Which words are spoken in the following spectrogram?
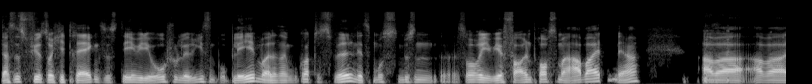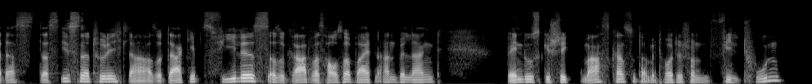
das ist für solche trägen Systeme wie die Hochschule ein Riesenproblem, weil sie sagen, um Gottes Willen, jetzt muss, müssen, äh, sorry, wir faulen brauchst mal arbeiten, ja. Aber, aber das, das ist natürlich klar. Also da gibt es vieles, also gerade was Hausarbeiten anbelangt. Wenn du es geschickt machst, kannst du damit heute schon viel tun.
